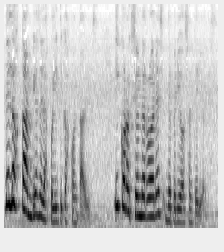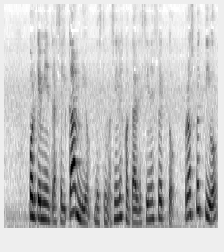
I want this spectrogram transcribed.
de los cambios de las políticas contables y corrección de errores de periodos anteriores. Porque mientras el cambio de estimaciones contables tiene efecto prospectivo,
